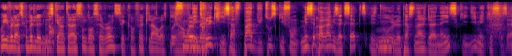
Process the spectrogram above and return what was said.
Oui, voilà. Parce qu'en fait, le- Non. ce qui est intéressant dans Severance, c'est qu'en fait là, on va se Ils poser un font peu. des mais- trucs, ils savent pas du tout ce qu'ils font. Mais c'est pas Ouais. grave, ils acceptent. Et d'où Mm. le personnage de Anaïs qui dit, mais qu'est-ce que-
